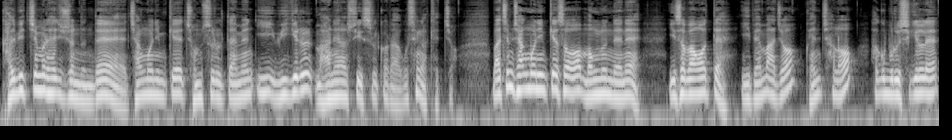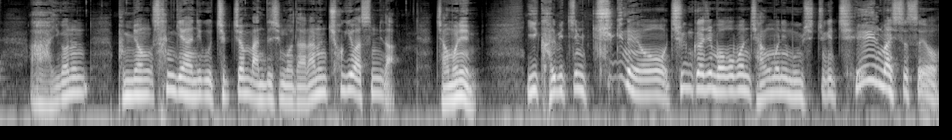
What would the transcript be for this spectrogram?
갈비찜을 해주셨는데 장모님께 점수를 따면 이 위기를 만회할 수 있을 거라고 생각했죠. 마침 장모님께서 먹는 내내 이 서방 어때? 입에 맞아? 괜찮어? 하고 물으시길래 아 이거는 분명 산 게 아니고 직접 만드신 거다라는 촉이 왔습니다. 장모님 이 갈비찜 죽이네요. 지금까지 먹어본 장모님 음식 중에 제일 맛있었어요.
